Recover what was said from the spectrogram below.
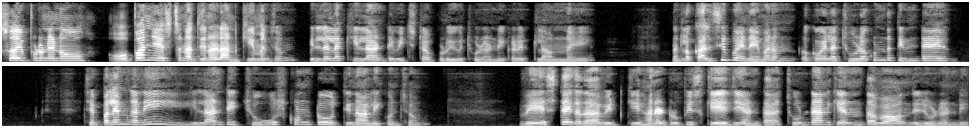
సో ఇప్పుడు నేను ఓపెన్ చేస్తున్నా తినడానికి. కొంచెం పిల్లలకి ఇలాంటివి ఇచ్చేటప్పుడు ఇవి చూడండి ఇక్కడ ఎట్లా ఉన్నాయి. దాంట్లో కలిసిపోయినాయి. మనం ఒకవేళ చూడకుండా తింటే చెప్పలేం కానీ ఇలాంటివి చూసుకుంటూ తినాలి కొంచెం. వేస్టే కదా వీటికి. హండ్రెడ్ రూపీస్ కేజీ అంట. చూడ్డానికి ఎంత బాగుంది చూడండి.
